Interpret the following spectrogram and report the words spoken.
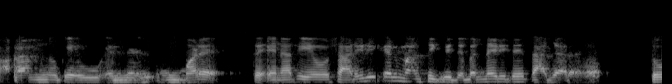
આરામનું કે એવું એમને ઊંઘ મળે તો એનાથી એઓ શારીરિક અને માનસિક રીતે બંને રીતે તાજા રહે. તો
